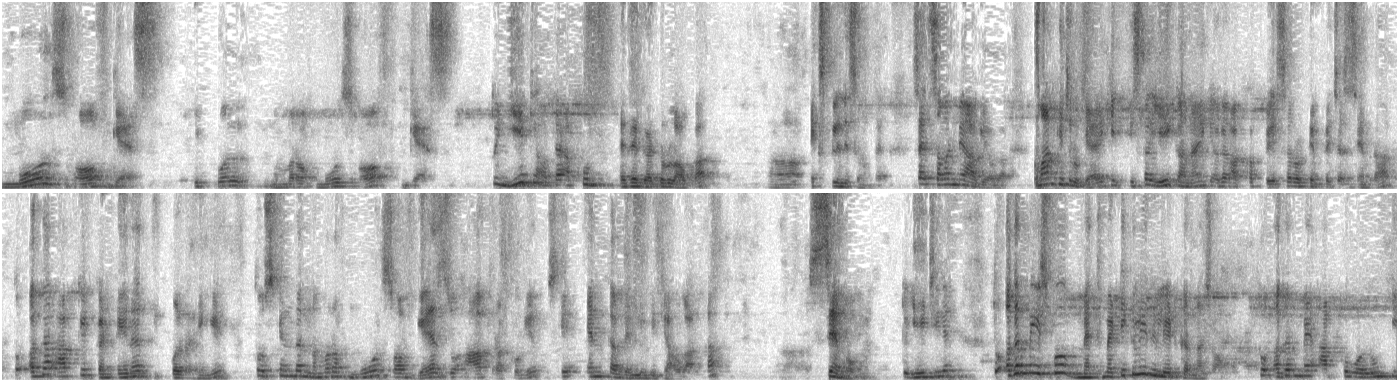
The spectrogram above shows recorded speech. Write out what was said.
moles of gas equal number of moles of gas तो ये क्या होता है आपको एवेगाड्रो लॉ का एक्सप्लेनेशन होता है। शायद समझ में आ गया होगा। मान के चलो क्या है कि इसका यही कहना है कि अगर आपका प्रेशर और टेम्परेचर सेम रहा तो अगर आपके कंटेनर इक्वल रहेंगे तो उसके अंदर number of moles of gas जो आप रखोगे, उसके एन का वैल्यू भी क्या होगा आपका? सेम होगा। तो यही चीज़ है। तो अगर मैं इसको मैथमेटिकली रिलेट करना चाहूँ तो अगर मैं आपको बोलूँ कि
